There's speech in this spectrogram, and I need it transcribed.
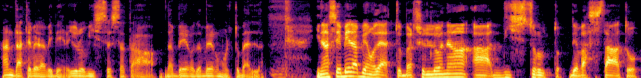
andatevela a vedere. Io l'ho vista, è stata davvero, davvero molto bella. In ASB l'abbiamo detto, Barcellona ha distrutto, devastato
